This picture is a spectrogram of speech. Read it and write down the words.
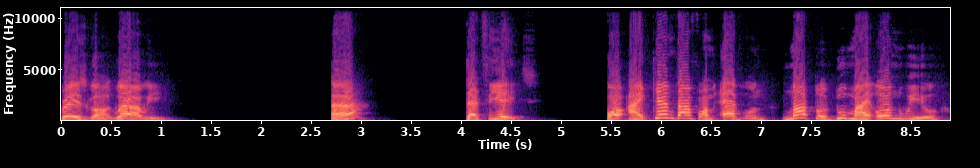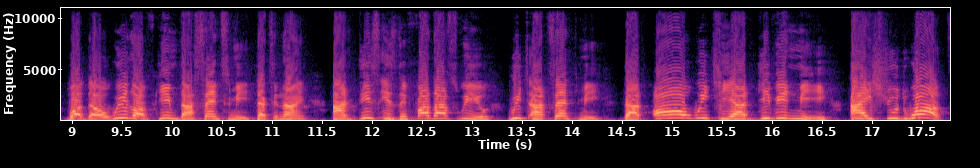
Praise God. Where are we? Huh? 38. For I came down from heaven not to do my own will, but the will of him that sent me. 39. And this is the Father's will which had sent me, that all which he had given me, I should what?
